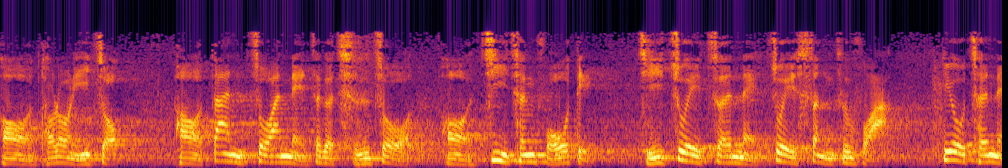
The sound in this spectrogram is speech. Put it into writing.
哦，陀罗尼咒，哦，但专呢这个持咒，哦，既称佛顶，即最真呢，最胜之法，又称呢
